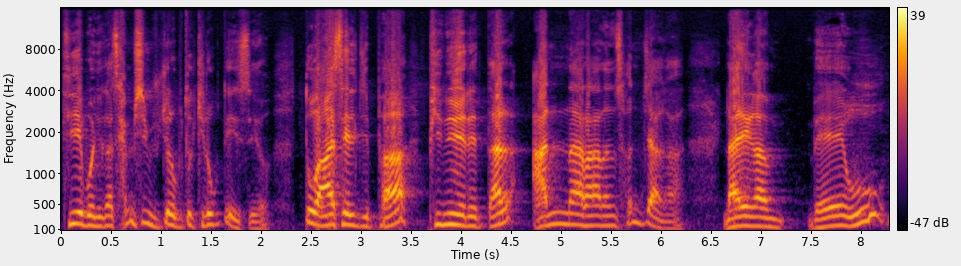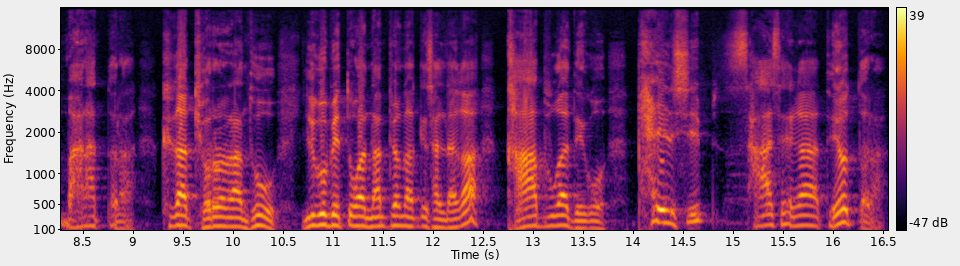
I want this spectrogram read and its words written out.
뒤에 보니까 36절부터 기록되어 있어요. 또 아셀 지파 비누엘의 딸 안나라는 선자가 나이가 매우 많았더라. 그가 결혼한 후 일곱 해 동안 남편과 함께 살다가 가부가 되고 84세가 되었더라.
